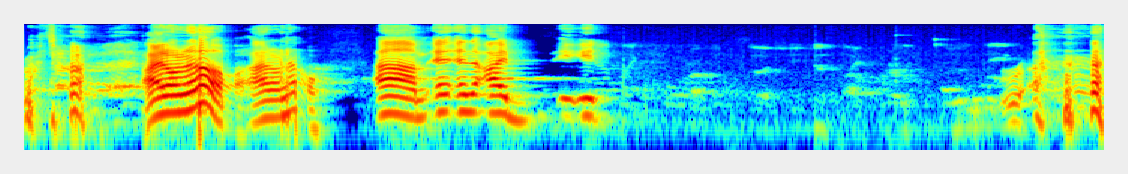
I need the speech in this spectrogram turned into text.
I don't know. I don't know. Um, and, and, I, it, um,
